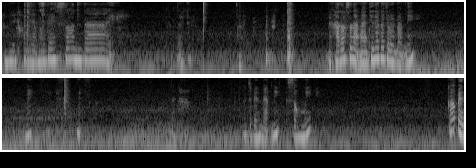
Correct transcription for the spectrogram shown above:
อันนี้เขายังไม่ได้ซ่อนได้นะคะลักษณะงานที่ได้ก็จะเป็นแบบนี้ไหมนะคะมันจะเป็นแบบนี้ทรงนี้ ก็เป็น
